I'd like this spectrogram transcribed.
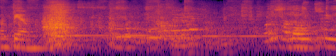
Ampiang. Slow two.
